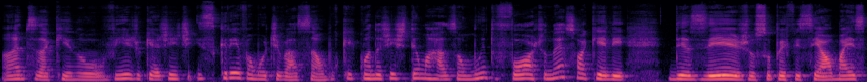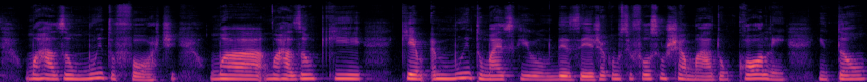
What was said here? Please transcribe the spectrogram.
antes aqui no vídeo que a gente escreva a motivação, porque quando a gente tem uma razão muito forte, não é só aquele desejo superficial, mas uma razão muito forte, uma, uma razão que que é, é muito mais que um desejo, é como se fosse um chamado, um calling. Então,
